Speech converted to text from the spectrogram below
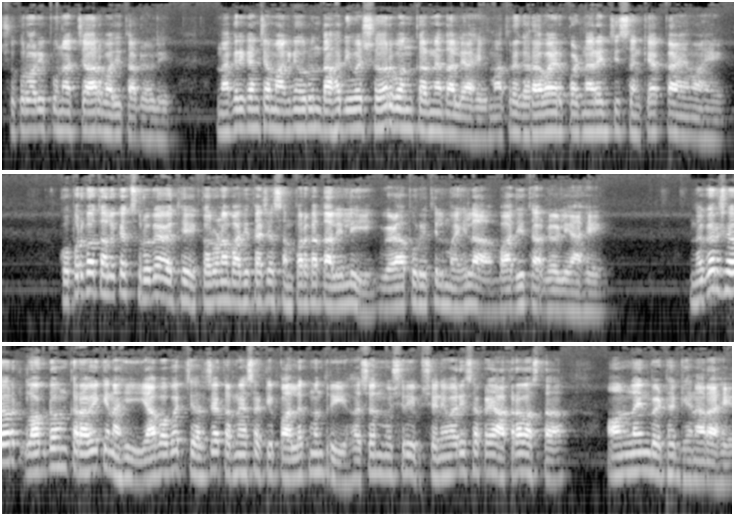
शुक्रवारी पुन्हा चार बाधित आढळले. नागरिकांच्या मागणीवरून दहा दिवस शहर बंद करण्यात आले आहे. मात्र घराबाहेर पडणाऱ्यांची संख्या कायम आहे. कोपरगाव तालुक्यात सुरगाव येथे करोनाबाधिताच्या संपर्कात आलेली वेळापूर येथील महिला बाधित आढळली आहे. नगर शहर लॉकडाऊन करावे की नाही याबाबत चर्चा करण्यासाठी पालकमंत्री हसन मुश्रीफ शनिवारी सकाळी अकरा वाजता ऑनलाईन बैठक घेणार आहेत.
